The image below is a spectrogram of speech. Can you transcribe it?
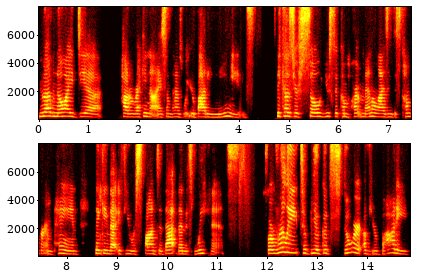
You have no idea how to recognize sometimes what your body needs because you're so used to compartmentalizing discomfort and pain thinking that if you respond to that then it's weakness. But really to be a good steward of your body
